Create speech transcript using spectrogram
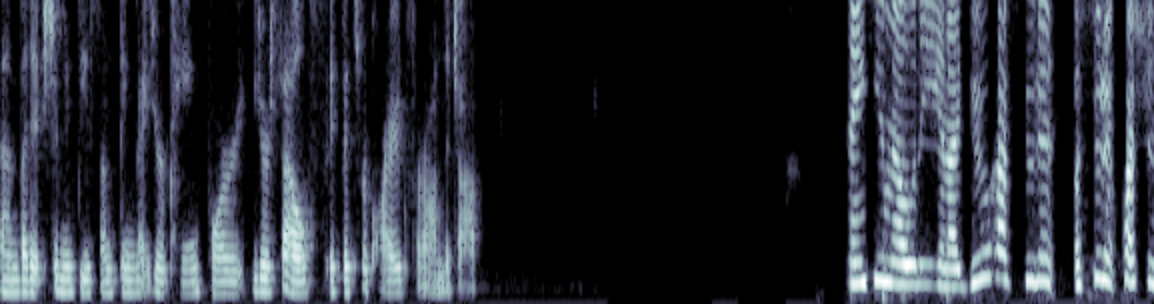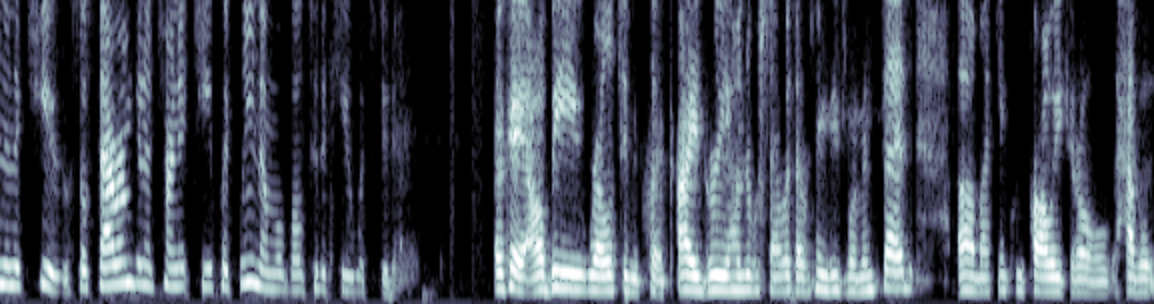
um, but it shouldn't be something that you're paying for yourself if it's required for on the job. Thank you, Melody. And I do have student a student question in the queue. So Sarah, I'm going to turn it to you quickly and then we'll go to the queue with students. Okay, I'll be relatively quick. I agree 100% with everything these women said. Um, I think we probably could all have a,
